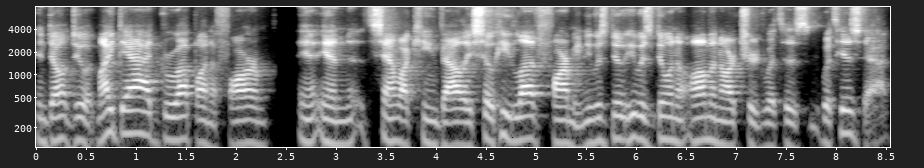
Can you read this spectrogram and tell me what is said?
and don't do it. My dad grew up on a farm in, in San Joaquin Valley, so he loved farming. He was do, he was doing an almond orchard with his with his dad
